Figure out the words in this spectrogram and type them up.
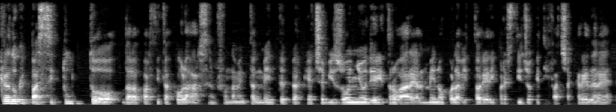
credo che passi tutto dalla partita con l'Arsenal fondamentalmente perché c'è bisogno di ritrovare almeno quella vittoria di prestigio che ti faccia credere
